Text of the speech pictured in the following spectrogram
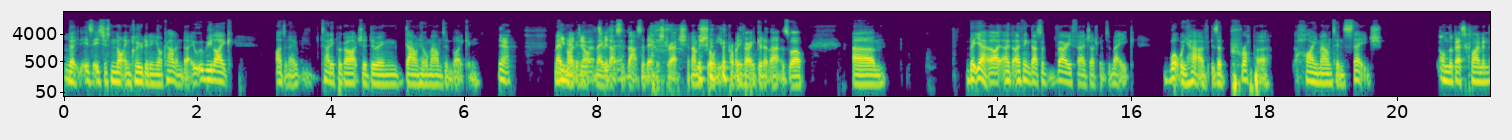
that is it's just not included in your calendar? It would be like I don't know, Taddy Pogacar doing downhill mountain biking. Yeah. maybe, maybe not. that, maybe that's fair. that's a bit of a stretch, and I'm sure he's probably very good at that as well. Um, but yeah, I, I- I think that's a very fair judgment to make. What we have is a proper high mountain stage On the best climb in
